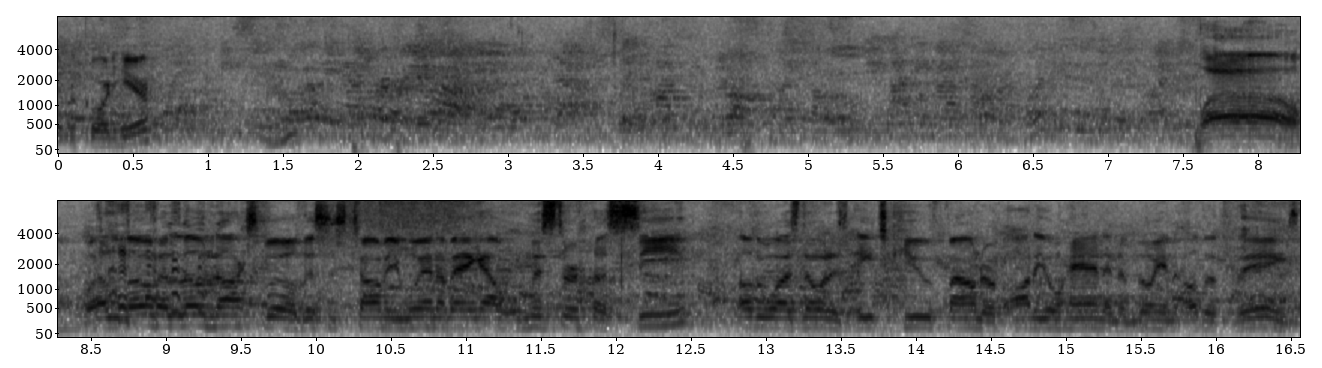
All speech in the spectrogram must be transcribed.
Hit record here. Wow. Well, hello, hello, Knoxville. This is Tommy Wynn. I'm hanging out with Mr. Hasib, otherwise known as HQ, founder of Audio Hand and a million other things.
